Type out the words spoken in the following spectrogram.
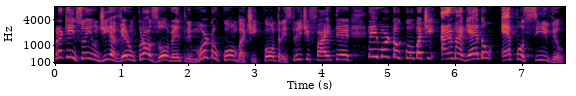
para quem sonha um dia ver um crossover entre Mortal Kombat contra Street Fighter, em Mortal Kombat Armageddon é possível.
